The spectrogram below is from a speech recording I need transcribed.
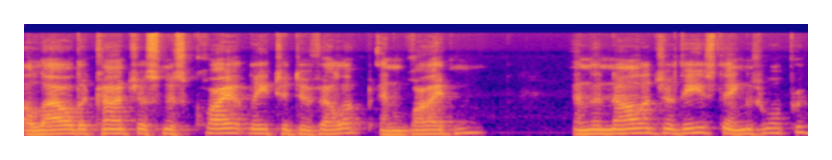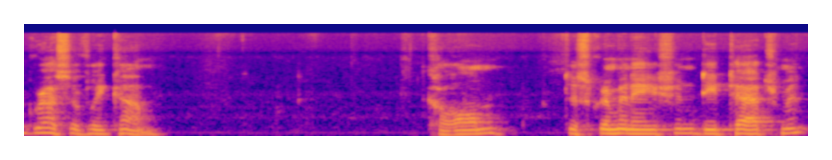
Allow the consciousness quietly to develop and widen, and the knowledge of these things will progressively come. Calm, discrimination, detachment,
